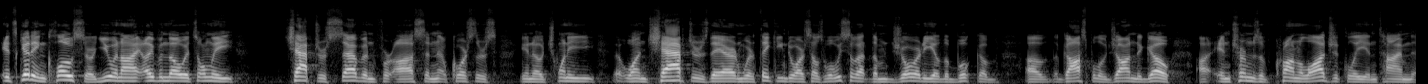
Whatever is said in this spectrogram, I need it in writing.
It's getting closer. You and I, even though it's only chapter 7 for us and of course there's you know 21 chapters there and we're thinking to ourselves well we still got the majority of the book of, of the gospel of john to go uh, in terms of chronologically in time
